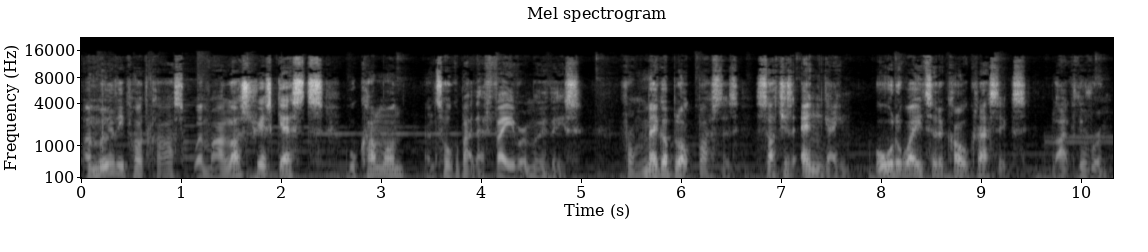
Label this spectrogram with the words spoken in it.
a movie podcast where my illustrious guests will come on and talk about their favourite movies. From mega blockbusters such as Endgame all the way to the cult classics like The Room.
